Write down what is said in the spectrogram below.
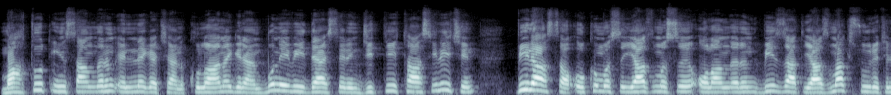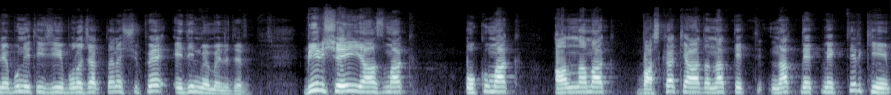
mahdut insanların eline geçen, kulağına giren bu nevi derslerin ciddi tahsili için bilhassa okuması, yazması olanların bizzat yazmak suretiyle bu neticeyi bulacaklarına şüphe edilmemelidir. Bir şeyi yazmak, okumak, anlamak, başka kağıda naklet, nakletmektir ki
